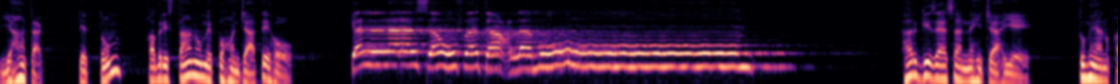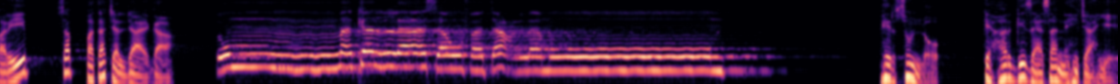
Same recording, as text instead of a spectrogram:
یہاں تک کہ تم قبرستانوں میں پہنچ جاتے ہو۔ سوف تعلمون۔ ہرگز ایسا نہیں چاہیے۔ تمہیں ان قریب سب پتہ چل جائے گا۔ ثم كلا سوف تعلمون. پھر سن لو کہ ہرگز ایسا نہیں چاہیے۔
